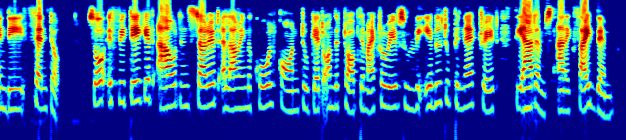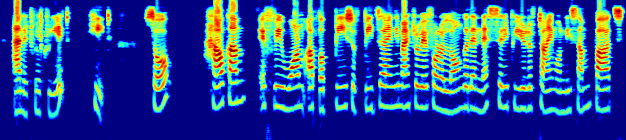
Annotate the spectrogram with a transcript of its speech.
in the center. So if we take it out and stir it allowing the cold corn to get on the top the microwaves will be able to penetrate the atoms and excite them and it will create heat. So how come if we warm up a piece of pizza in the microwave for a longer than necessary period of time only some parts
